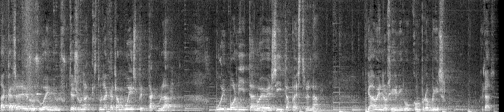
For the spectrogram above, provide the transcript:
la casa de sus sueños. Usted es una, es una casa muy espectacular, muy bonita, nuevecita para estrenar. Llámenos sin ningún compromiso. Gracias.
